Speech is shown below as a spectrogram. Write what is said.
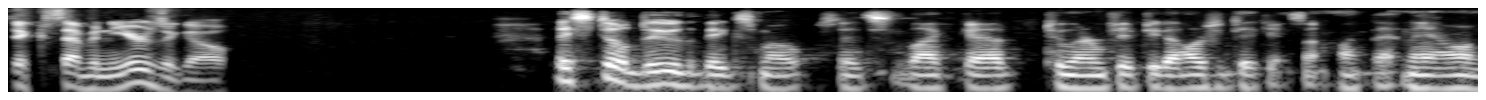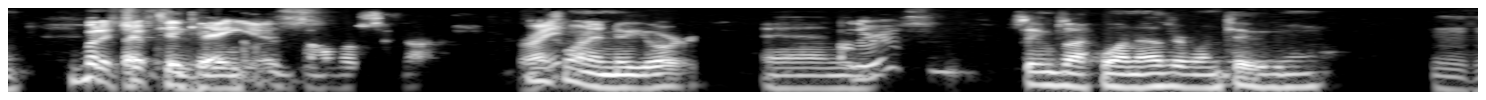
six seven years ago. They still do the big smokes. It's like uh, two hundred and fifty dollars a ticket, something like that now. And but it's just in Vegas, all those cigars. Right? There's one in New York, and oh, there is. Seems like one other one too. Yeah. Mm.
